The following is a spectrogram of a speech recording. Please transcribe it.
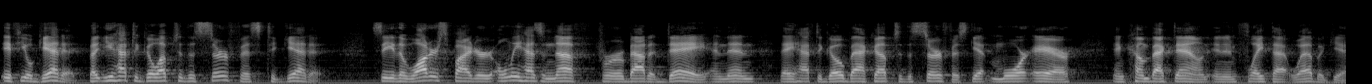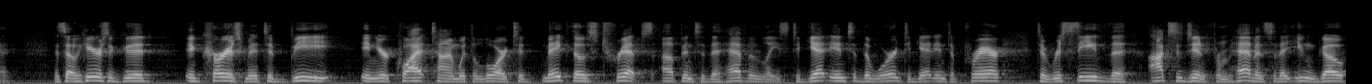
if you'll get it. But you have to go up to the surface to get it. See, the water spider only has enough for about a day, and then they have to go back up to the surface, get more air, and come back down and inflate that web again. And so here's a good encouragement to be in your quiet time with the Lord, to make those trips up into the heavenlies, to get into the Word, to get into prayer, to receive the oxygen from heaven so that you can go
